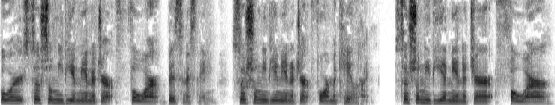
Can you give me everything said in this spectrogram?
or social media manager for business name, social media manager for Micala, social media manager for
